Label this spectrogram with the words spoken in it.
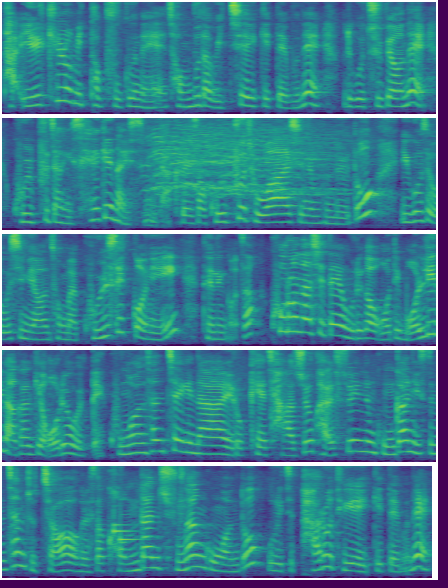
다 1km 부근에 전부 다 위치해 있기 때문에 그리고 주변에 골프장이 3개나 있습니다. 그래서 골프 좋아하시는 분들도 이곳에 오시면 정말 골세권이 되는 거죠. 코로나 시대에 우리가 어디 멀리 나가기 어려울 때 공원 산책이나 이렇게 자주 갈 수 있는 공간이 있으면 참 좋죠. 그래서 검단 중앙공원도 우리 집 바로 뒤에 있기 때문에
